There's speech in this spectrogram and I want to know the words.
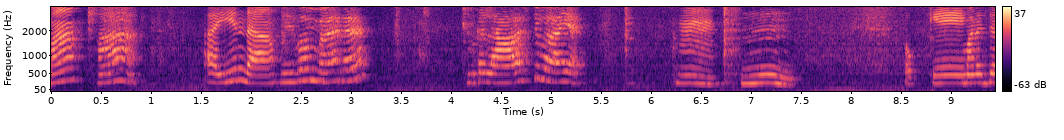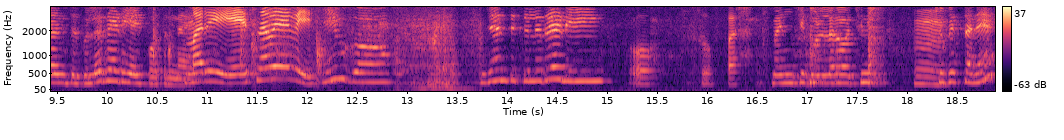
మా అయ్యిందా? ఇదిగో మారా ఇంకా లాస్ట్ వాయ. ఓకే. మన జంతుకులు రెడీ అయిపోతున్నాయి. మరి వేసినవేవి ఇవిగో. జంతికలు రెడీ. ఓ సూపర్. మంచి గుళ్ళగా మ్మ్. చూపిస్తానే.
